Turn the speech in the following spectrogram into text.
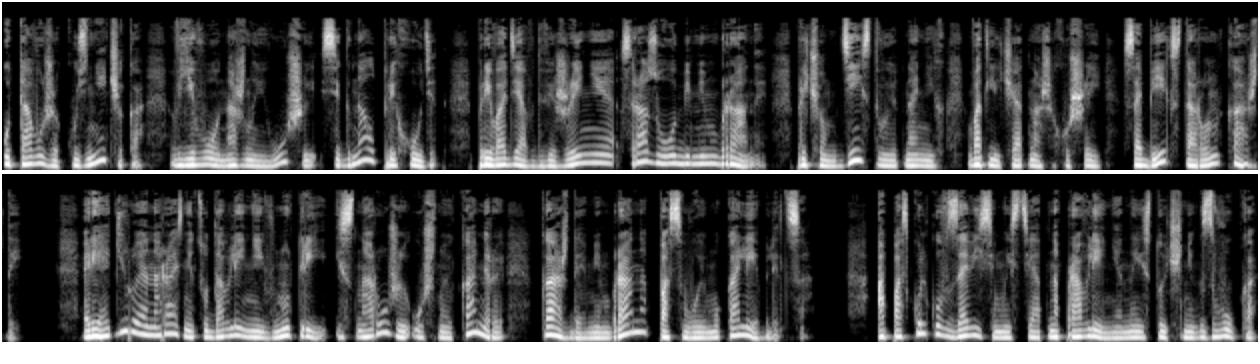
У того же кузнечика в его ножные уши сигнал приходит, приводя в движение сразу обе мембраны, причем действуют на них, в отличие от наших ушей, с обеих сторон каждой. Реагируя на разницу давлений внутри и снаружи ушной камеры, каждая мембрана по-своему колеблется. А поскольку в зависимости от направления на источник звука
